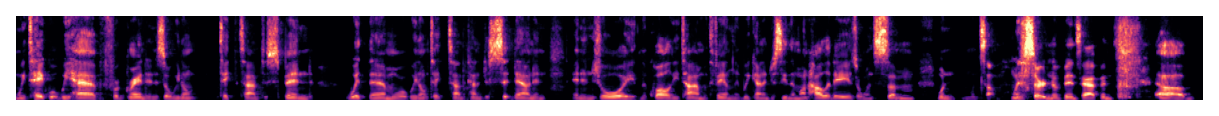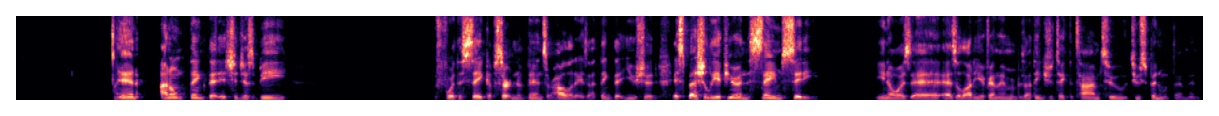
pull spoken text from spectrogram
we take what we have for granted and so we don't take the time to spend with them or we don't take the time to kind of just sit down and and enjoy the quality time with family. We kind of just see them on holidays or when something when when something when certain events happen. Um and i don't think that it should just be for the sake of certain events or holidays. I think that you should especially if you're in the same city you know, as as a lot of your family members. I think you should take the time to to spend with them. And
